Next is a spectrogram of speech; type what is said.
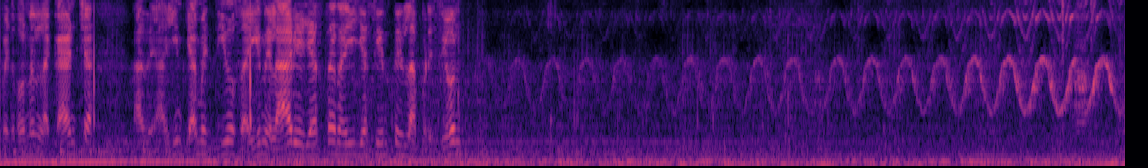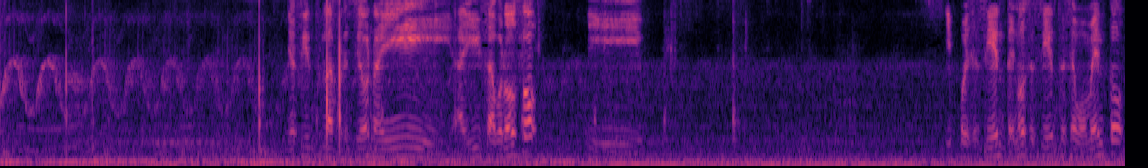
perdonan la cancha, ahí ya metidos ahí en el área, ya están ahí, ya sientes la presión. ya sientes la presión ahí, ahí sabroso y y pues se siente, ¿no? Se siente ese momento.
